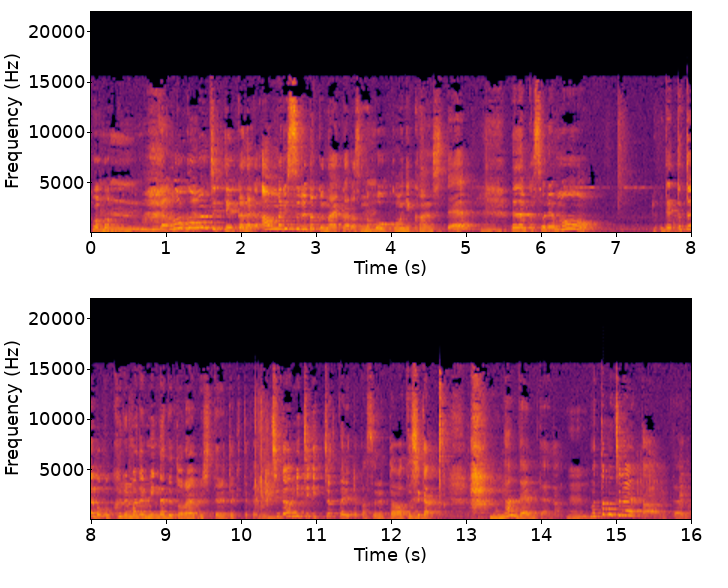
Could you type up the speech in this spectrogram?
方向ね音痴っていうかなんかあんまり鋭くないからその方向に関して、うん。でなんかそれもで例えばこう車でみんなでドライブしてる時とかに違う道行っちゃったりとかすると私が「はあもうなんで?」みたいな、うん。また間違えた?」みたいな。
